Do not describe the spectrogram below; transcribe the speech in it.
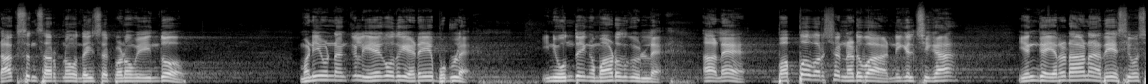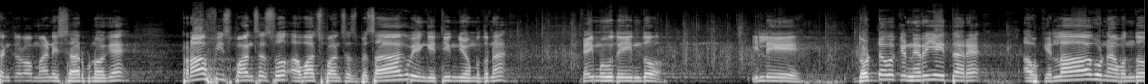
ಡಾಕ್ಸನ್ ಸರ್ಪನೋ ಒಂದು ಐದು ಸಾವಿರ ರೂಪಾಯಿ ಹಣವು ಇಂದು ಮಣಿಯಣ್ಣ ಅಂಕಲ್ ಹೇಗೋದು ಎಡೆಯೇ ಬುಡ್ಲೆ ಇನ್ನು ಒಂದು ಹಿಂಗೆ ಮಾಡೋದಕ್ಕೂ ಇಲ್ಲೇ ಆಲೇ ಬಪ್ಪ ವರ್ಷ ನಡುವ ನಿಗಲ್ಚಿಗ ಎಂಗ ಎರಡಾಣ ಅದೇ ಶಿವಶಂಕರ ಮಾಣಿ ಸಾರ್ಬನೋಗೆ ಟ್ರಾಫಿ ಸ್ಪಾನ್ಸರ್ಸು ಅವಾರ್ಡ್ ಸ್ಪಾನ್ಸರ್ಸ್ ಬೆಸಾಗು ಹೆಂಗೆ ತಿಂದು ಎಂಬುದನ್ನ ಕೈ ಮುಗಿದು ಇಂದು ಇಲ್ಲಿ ದೊಡ್ಡವಕ್ಕೆ ನೆರೆಯೇ ಇದ್ದಾರೆ ಅವಕ್ಕೆಲ್ಲಾಗೂ ನಾವೊಂದು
